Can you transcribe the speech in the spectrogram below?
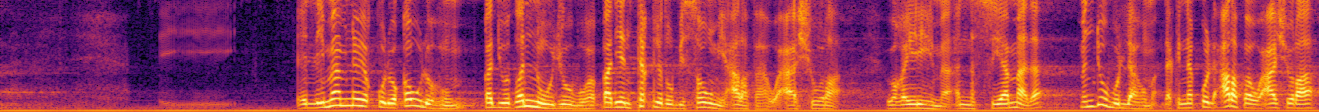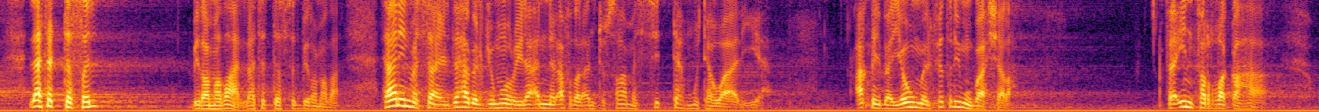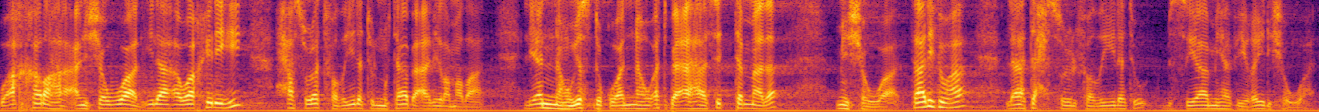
الإمام النووي يقول وقولهم قد يظن وجوبها قد ينتقض بصوم عرفة وعاشوراء وغيرهما أن الصيام ماذا؟ مندوب لهما. لكن نقول عرفة وعاشوراء لا تتصل برمضان لا تتصل برمضان. ثاني المسائل ذهب الجمهور إلى أن الأفضل أن تصام الستة متوالية عقب يوم الفطر مباشرة. فإن فرقها وأخرها عن شوال إلى أواخره حصلت فضيلة المتابعة لرمضان لأنه يصدق أنه أتبعها ستا ماذا؟ من شوال. ثالثها لا تحصل الفضيلة بصيامها في غير شوال.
